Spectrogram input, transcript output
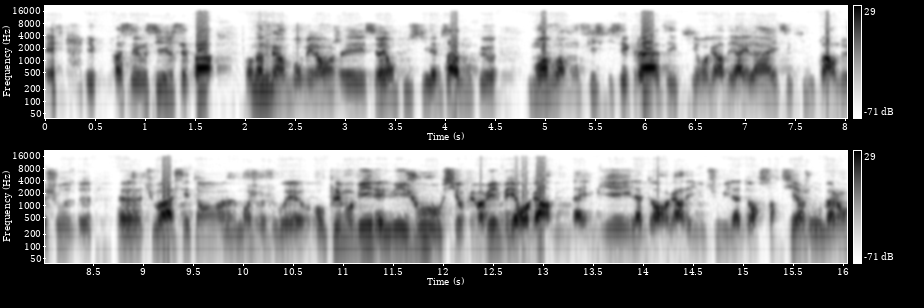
est passé aussi, je sais pas. On a mhm. fait un bon mélange et c'est vrai en plus il aime ça. Donc euh, moi voir mon fils qui s'éclate et qui regarde des highlights et qui me parle de choses de euh, tu vois à 7 ans euh, moi je jouais au Playmobil et lui il joue aussi au Playmobil mais il regarde la NBA il adore regarder YouTube il adore sortir jouer au ballon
